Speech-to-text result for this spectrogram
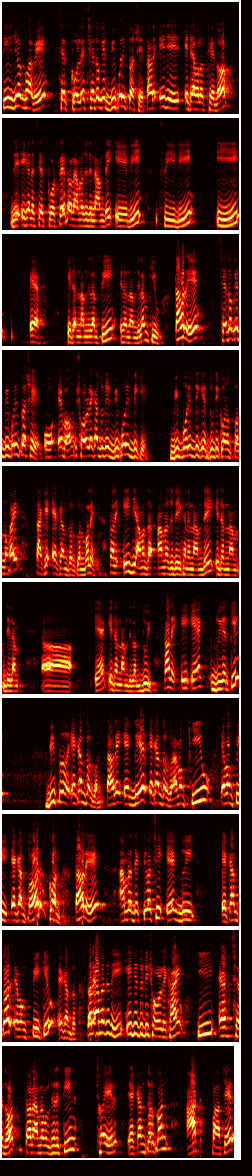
তির্যকভাবে ছেদ করলে ছেদকের বিপরীত পাশে তাহলে এই যে এটা হলো ছেদক, যে এখানে ছেদ করছে, তাহলে আমরা যদি নাম দেই A B C D E F এটার নাম দিলাম পি এটার নাম দিলাম কিউ তাহলে ছেদকের বিপরীত পাশে ও এবং সরলরেখা দুটির বিপরীত দিকে। বিপরীত দিকে দুটি কোণ উৎপন্ন হয়, তাকে একান্তর কোণ বলে। তাহলে এই যে আমরা আমরা যদি এখানে নাম দেই, এটার নাম দিলাম এক, এটার নাম দিলাম দুই। তাহলে এই এক, দুইয়ের কি? বিপ্র একান্তর কোণ। তাহলে এক, দুইয়ের একান্তর কোণ এবং কিউ এবং পি একান্তর কোণ। তাহলে আমরা দেখতে পাচ্ছি এক, দুই একান্তর এবং পি, কিউ একান্তর। তাহলে আমরা যদি এই যে দুটি সরলরেখায় ই, এফ ছেদক, তাহলে আমরা বলতে পারি তিন, ছয়ের একান্তর কোণ, আট, পাঁচের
